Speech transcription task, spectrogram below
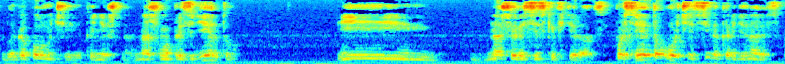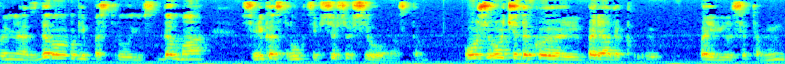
благополучия, конечно, нашему президенту и нашей Российской Федерации. После этого очень сильно кардинально поменялось. Дороги построились, дома, все реконструкции, все-все-все у нас там. Очень, очень такой порядок появился там.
